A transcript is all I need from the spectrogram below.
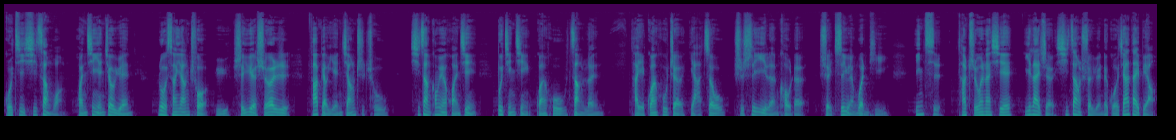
国际西藏网环境研究员洛桑央措于十一月十二日发表演讲，指出，西藏公园环境不仅仅关乎藏人。它也关乎着亚洲十四亿人口的水资源问题，因此他质问那些依赖着西藏水源的国家代表，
